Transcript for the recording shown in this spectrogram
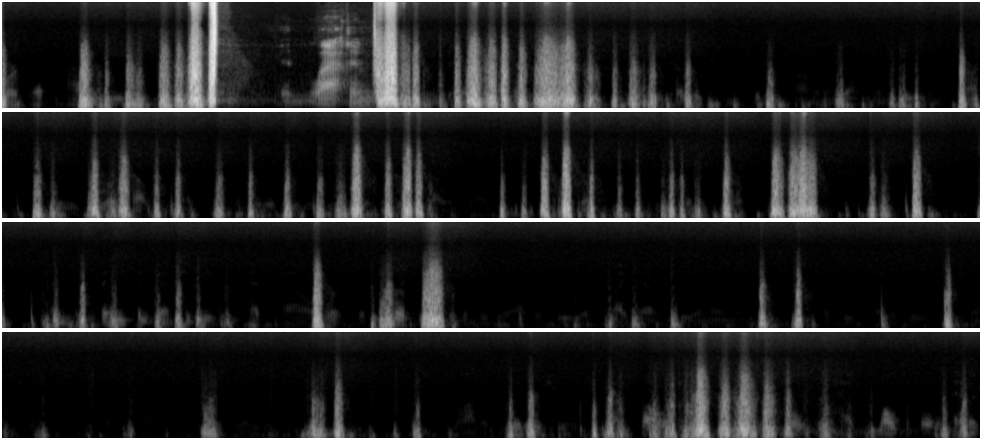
et ali in Latin. After the author comes a period. Following the period is the title of the book.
